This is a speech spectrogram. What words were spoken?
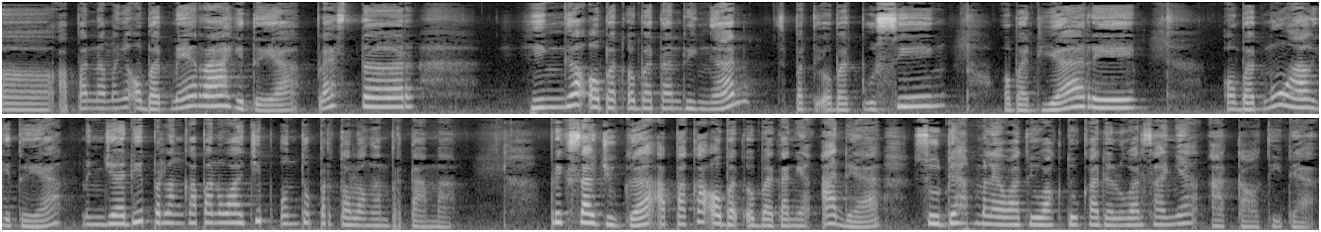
uh, apa namanya obat merah gitu ya, plester, hingga obat-obatan ringan seperti obat pusing, obat diare, obat mual gitu ya menjadi perlengkapan wajib untuk pertolongan pertama. Periksa juga apakah obat-obatan yang ada sudah melewati waktu kadaluarsanya atau tidak.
